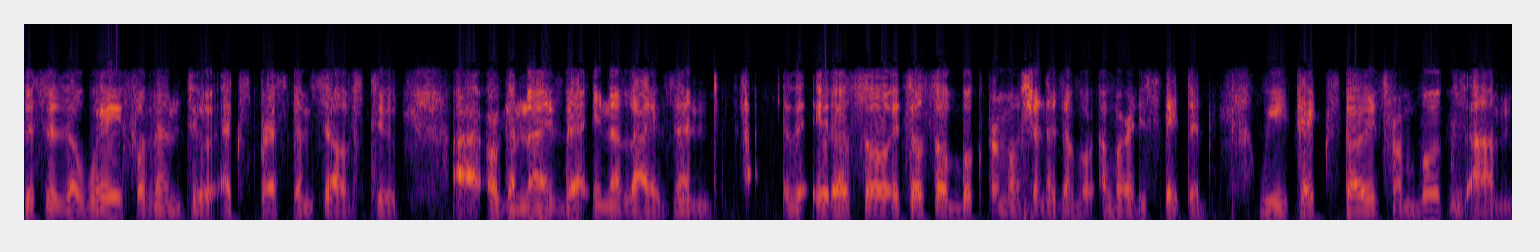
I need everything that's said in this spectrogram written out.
this is a way for them to express themselves, to uh, organize their inner lives. And it also, it's also book promotion, as I've, I've already stated. We take stories from books. Um,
